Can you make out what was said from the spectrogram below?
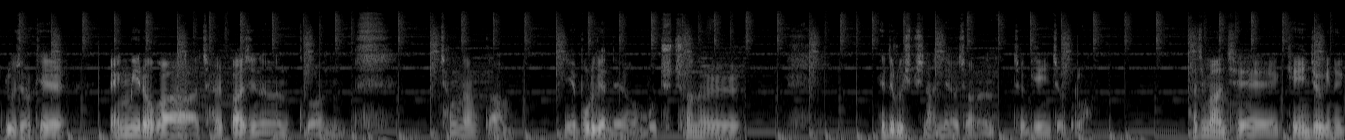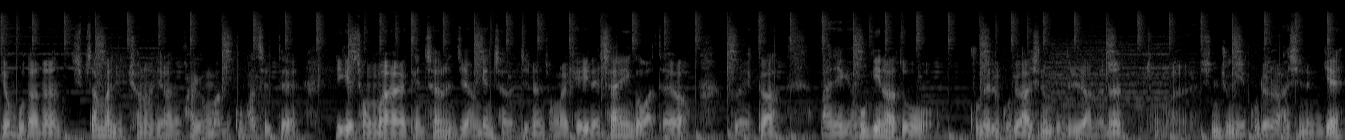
그리고 저렇게 백미러가 잘 빠지는 그런 장난감 예 모르겠네요. 뭐 추천을 해드리고 싶진 않네요. 저는 전 개인적으로. 하지만 제 개인적인 의견보다는 13만 6천 원이라는 가격만 놓고 봤을 때 이게 정말 괜찮은지 안 괜찮은지는 정말 개인의 차이인 것 같아요. 그러니까 만약에 혹이나도 구매를 고려하시는 분들이라면은 정말 신중히 고려를 하시는 게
